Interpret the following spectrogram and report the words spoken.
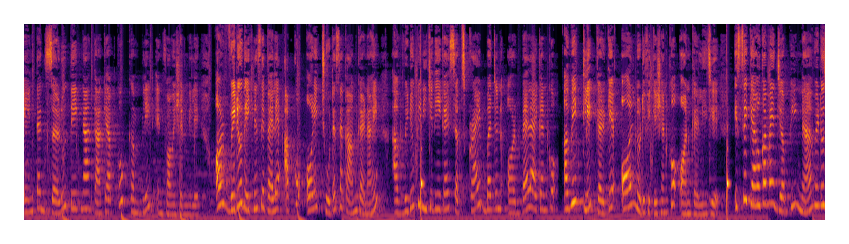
एंड तक ज़रूर देखना ताकि आपको कंप्लीट इन्फॉर्मेशन मिले। और वीडियो देखने से पहले आपको और एक छोटा सा काम करना है। आप वीडियो के नीचे दिए गए सब्सक्राइब बटन और बेल आइकन को अभी क्लिक करके ऑल नोटिफिकेशन को ऑन कर लीजिए। इससे क्या होगा, मैं जब भी नया वीडियो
